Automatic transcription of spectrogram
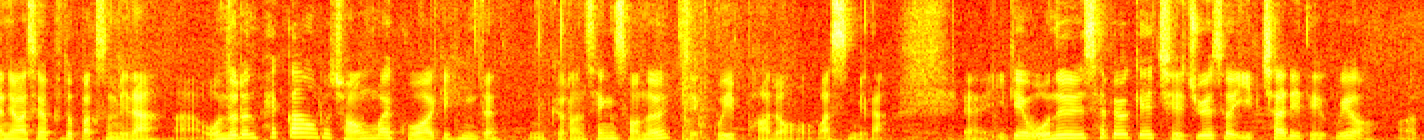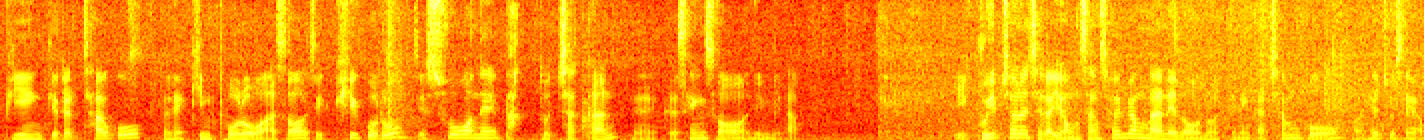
안녕하세요. 푸드박스입니다. 아, 오늘은 횟감으로 정말 구하기 힘든 그런 생선을 구입하러 왔습니다. 예, 이게 오늘 새벽에 제주에서 입찰이 되고요. 어, 비행기를 타고 네, 김포로 와서 이제 퀵으로 이제 수원에 막 도착한 네, 그 생선입니다. 이 구입처는 제가 영상 설명란에 넣어 놓을 테니까 참고해 주세요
